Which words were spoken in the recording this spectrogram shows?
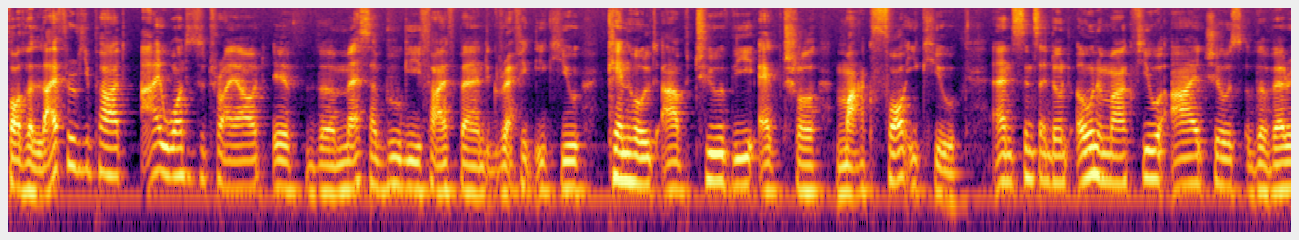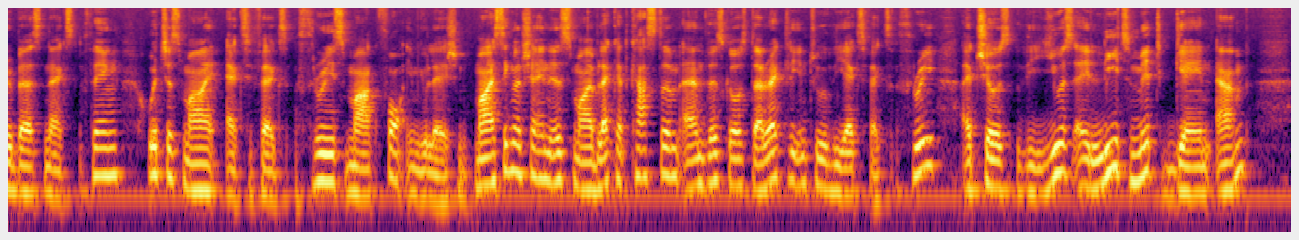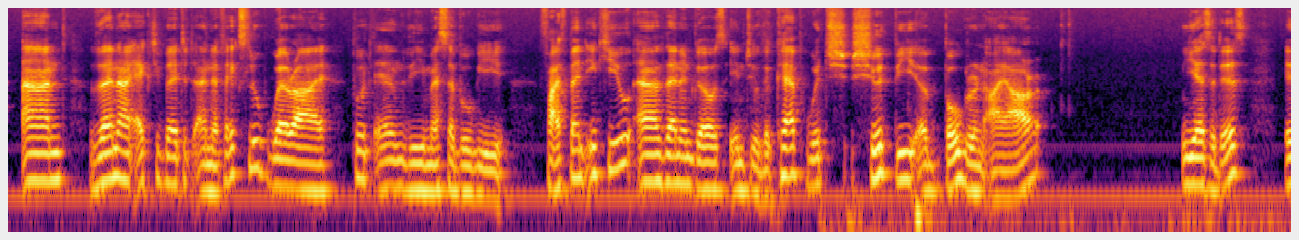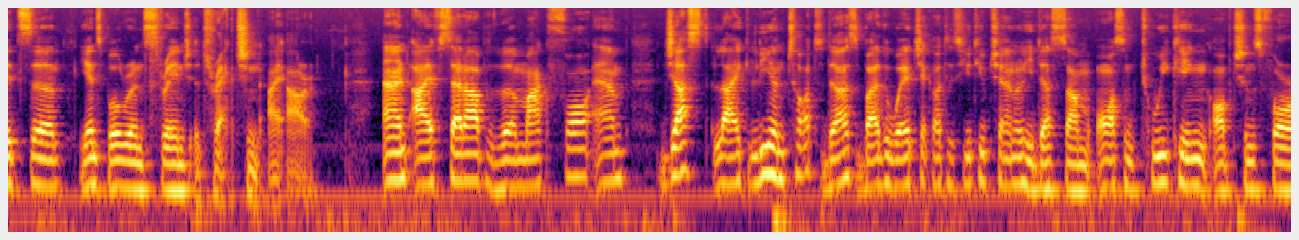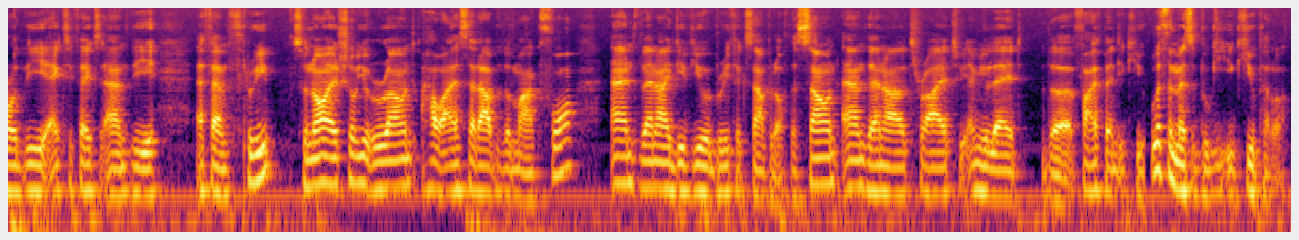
For the live review part, I wanted to try out if the Mesa Boogie 5-band graphic EQ can hold up to the actual Mark IV EQ. And since I don't own a Mark IV, I chose the very best next thing, which is my Axe-Fx 3's Mark IV emulation. My signal chain is my Black Cat Custom and this goes directly into the Axe-Fx 3. I chose the USA Lead Mid Gain amp and then I activated an FX loop where I put in the Mesa Boogie 5 band EQ and then it goes into the cab which should be a Bogren IR. Yes it is. It's a Jens Bogren Strange Attraction IR. And I've set up the Mark IV amp just like Leon Todd does. By the way, check out his YouTube channel. He does some awesome tweaking options for the Axe-Fx and the FM3. So now I'll show you around how I set up the Mark IV and then I give you a brief example of the sound and then I'll try to emulate the 5-band EQ with the Mesa Boogie EQ pedal.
